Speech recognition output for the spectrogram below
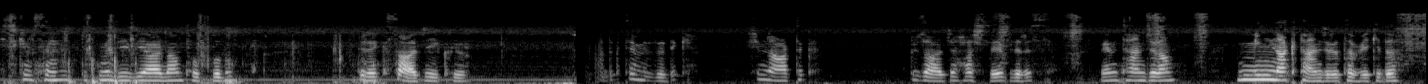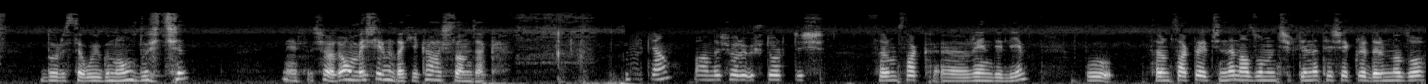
hiç kimsenin gitmediği bir yerden topladım. Direkt sadece yıkıyorum. Yıkadık, temizledik. Şimdi artık güzelce haşlayabiliriz. Benim tencerem minnak tencere tabii ki de. Doris'e uygun olduğu için. Neyse şöyle 15-20 dakika haşlanacak. Yaparken ben de şöyle 3-4 diş sarımsak e, rendeleyeyim. Bu sarımsaklar için de Nazo'nun çiftliğine teşekkür ederim. Nazo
